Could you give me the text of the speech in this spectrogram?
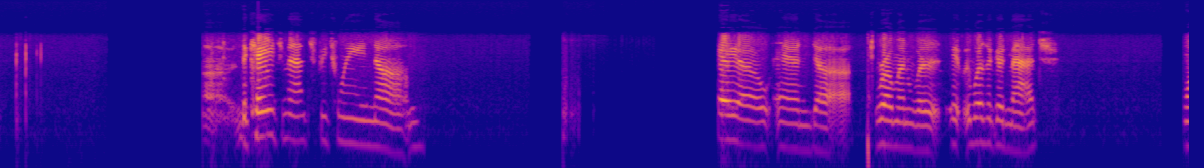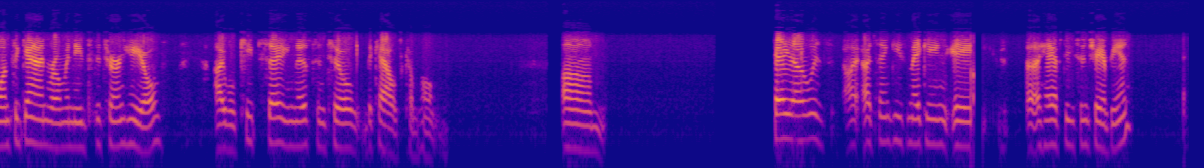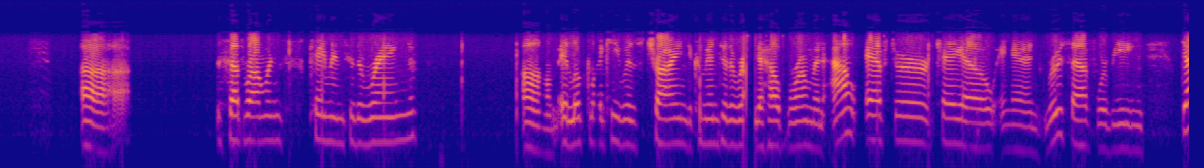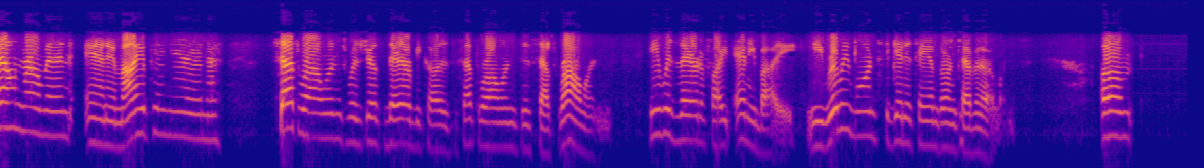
uh, the cage match between um, KO and uh, Roman was it, it was a good match. Once again, Roman needs to turn heel. I will keep saying this until the cows come home. Um, KO is, I, I think he's making a, a half decent champion. Uh, Seth Rollins came into the ring. Um, it looked like he was trying to come into the ring to help Roman out after KO and Rusev were beating down Roman, and in my opinion, Seth Rollins was just there because Seth Rollins is Seth Rollins. He was there to fight anybody. He really wants to get his hands on Kevin Owens. Um,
